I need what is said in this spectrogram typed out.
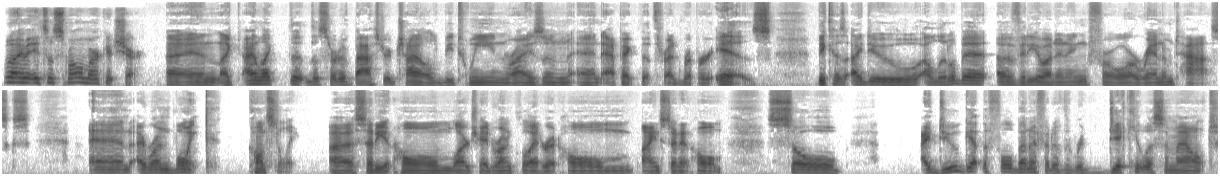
Well, I mean, it's a small market share. Uh, and like I like the the sort of bastard child between Ryzen and EPYC that Threadripper is, because I do a little bit of video editing for random tasks, and I run BOINC constantly uh, SETI at home, Large Hadron Collider at home, Einstein at home. So I do get the full benefit of the ridiculous amount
